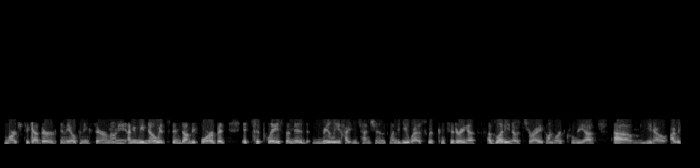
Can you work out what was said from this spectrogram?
marched together in the opening ceremony, I mean, we know it's been done before, but it took place amid really heightened tensions when the U.S. was considering a, a bloody no strike on North Korea. Um, you know, I would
